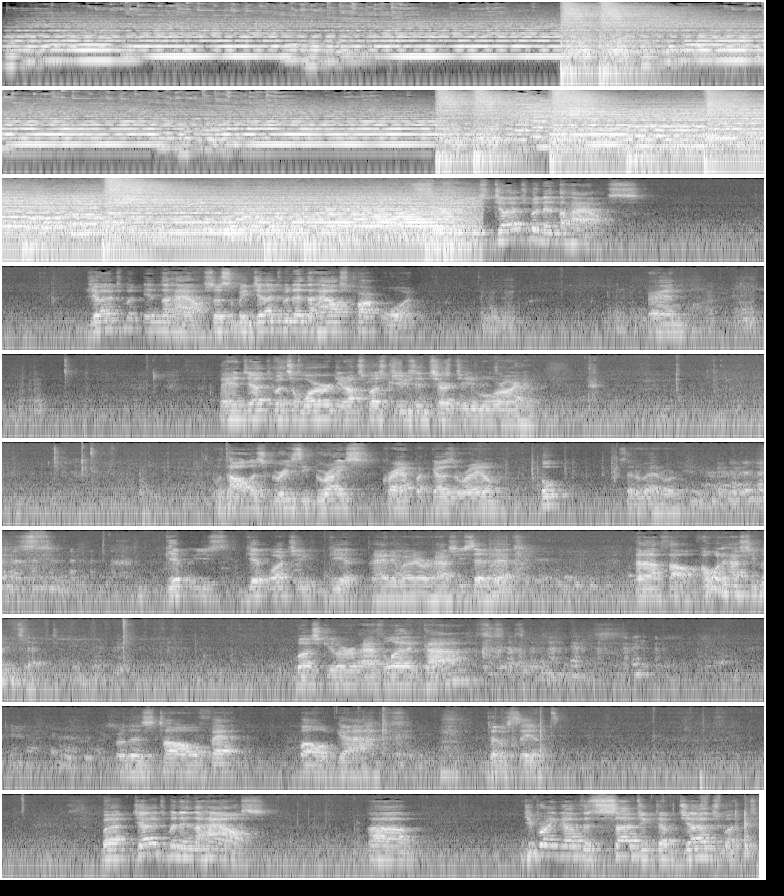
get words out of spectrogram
Judgment in the House. Judgment in the House. This will be Judgment in the House, Part 1. And, judgment's a word you're not supposed to use in church anymore, are you? With all this greasy grace crap that goes around. Oh, said a bad word. Get you get what you get, Patty, whatever how she said that. And I thought, I wonder how she means that. Muscular, athletic guy. Or this tall, fat, bald guy. no sense. But judgment in the house. Uh, you bring up the subject of judgment.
